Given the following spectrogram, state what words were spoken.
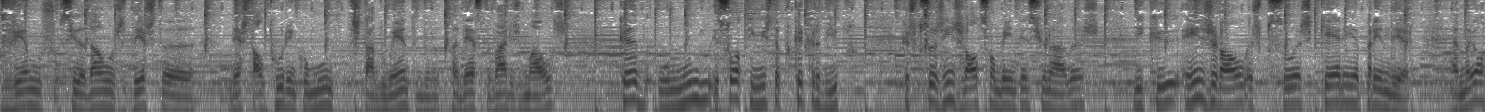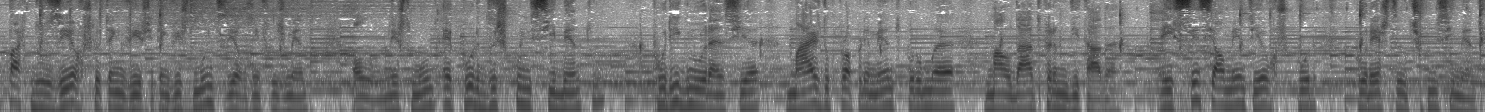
devemos, cidadãos desta, desta altura em que o mundo está doente, padece de vários males, cada, o mundo, eu sou otimista porque acredito que as pessoas em geral são bem intencionadas e que em geral as pessoas querem aprender. A maior parte dos erros que eu tenho visto, e tenho visto muitos erros infelizmente neste mundo, é por desconhecimento por ignorância mais do que propriamente por uma maldade premeditada. É essencialmente erros por, por este desconhecimento.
